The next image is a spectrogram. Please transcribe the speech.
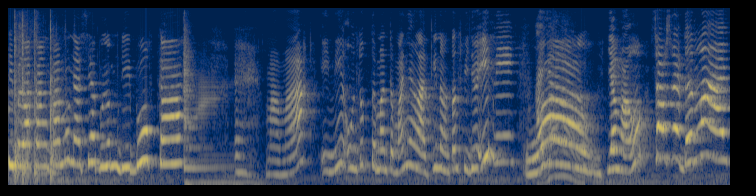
di belakang kamu Nasya belum dibuka. Eh, Mama, ini untuk teman-teman yang lagi nonton video ini. Wow. Ayo, yang mau subscribe dan like.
